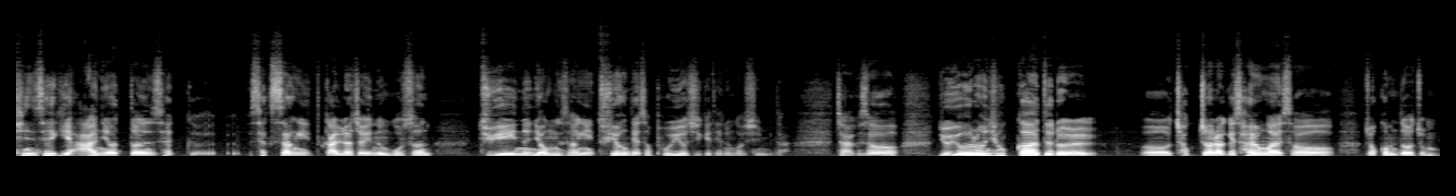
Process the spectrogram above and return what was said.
흰색이 아니었던 색, 그, 색상이 깔려져 있는 곳은 뒤에 있는 영상이 투영돼서 보여지게 되는 것입니다. 자, 그래서 요, 요런 효과들을 어, 적절하게 사용해서 조금 더 좀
